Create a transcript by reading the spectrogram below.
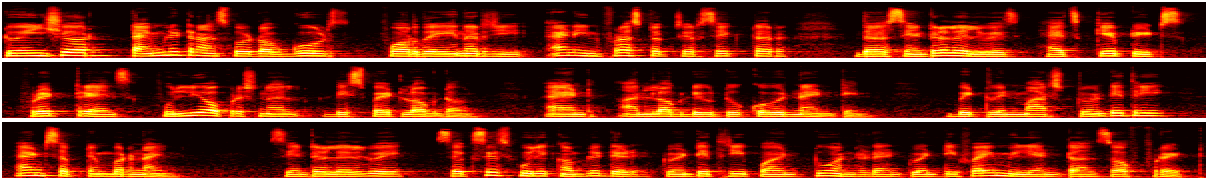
To ensure timely transport of goods for the energy and infrastructure sector, the Central Railways has kept its freight trains fully operational despite lockdown and unlocked due to COVID 19 between March 23 and September 9. Central Railway successfully completed 23.225 million tons of freight.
